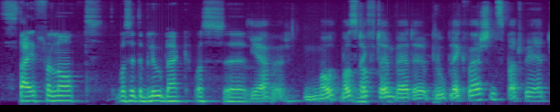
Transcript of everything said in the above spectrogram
Stifle not was it the blue black was uh, Yeah, but mo- most of them were the blue black versions, but we had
